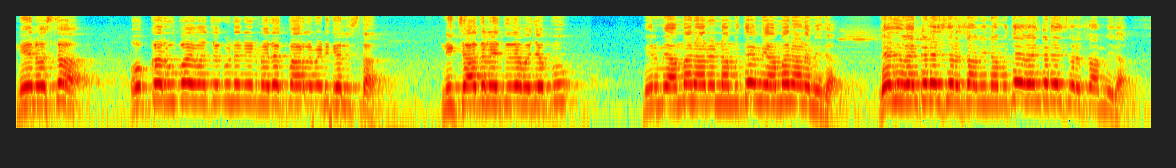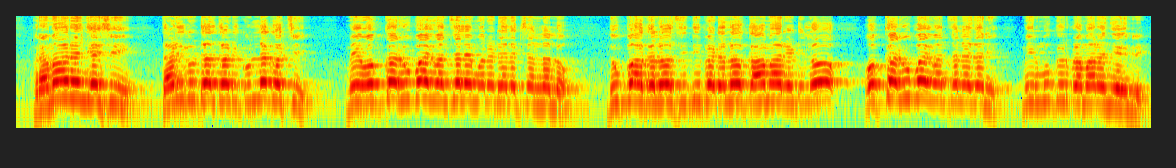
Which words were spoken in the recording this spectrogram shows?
నేను వస్తా. ఒక్క రూపాయి వంచకుండా నేను మెదక్ పార్లమెంట్ గెలుస్తా. నీకు చేతనవుతుందేమో చెప్పు. మీరు మీ అమ్మ నాన్న నమ్మితే మీ అమ్మ నాన్న మీద. లేదు వెంకటేశ్వర స్వామి నమ్మితే వెంకటేశ్వర స్వామి మీద. ప్రమాణం చేసి తడిగుడ్డలతోటి గుళ్ళకొచ్చి మేము ఒక్క రూపాయి వంచలేము మొన్నటి ఎలక్షన్లలో. దుబ్బాకలో సిద్దిపేటలో కామారెడ్డిలో ఒక్క రూపాయి వంచలేదని మీరు ముగ్గురు ప్రమాణం చేయండి.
